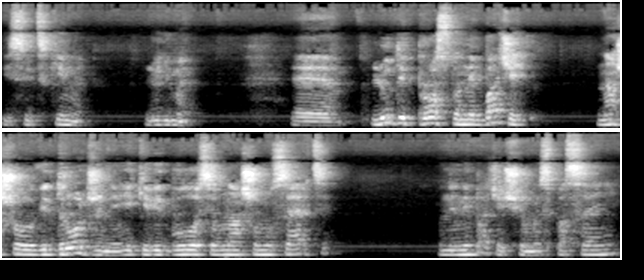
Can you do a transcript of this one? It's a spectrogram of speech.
і світськими людьми. Е, Люди просто не бачать нашого відродження, яке відбулося в нашому серці. Вони не бачать, що ми спасені,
